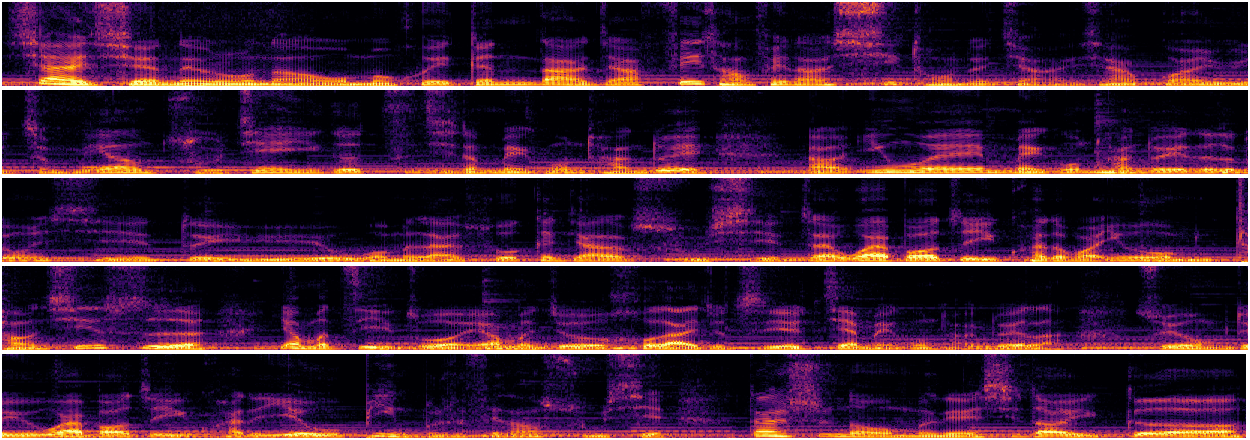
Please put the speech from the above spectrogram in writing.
下一期的内容呢，我们会跟大家非常非常系统的讲一下关于怎么样组建一个自己的美工团队。啊，因为美工团队这个东西对于我们来说更加的熟悉，在外包这一块的话，因为我们长期是要么自己做，要么就后来就直接建美工团队了，所以我们对于外包这一块的业务并不是非常熟悉。但是呢，我们联系到一个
